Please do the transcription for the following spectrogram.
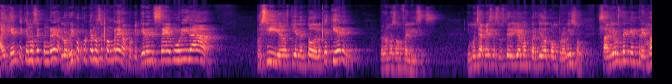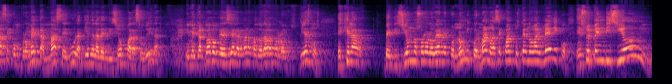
Hay gente que no se congrega. Los ricos, ¿por qué no se congregan? Porque tienen seguridad. Pues sí, ellos tienen todo lo que quieren, pero no son felices. Y muchas veces usted y yo hemos perdido compromiso. ¿Sabía usted que entre más se comprometa, más segura tiene la bendición para su vida? Y me encantó algo que decía la hermana cuando oraba por los diezmos. Es que la bendición no solo lo vea en lo económico, hermano. ¿Hace cuánto usted no va al médico? Eso es bendición.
